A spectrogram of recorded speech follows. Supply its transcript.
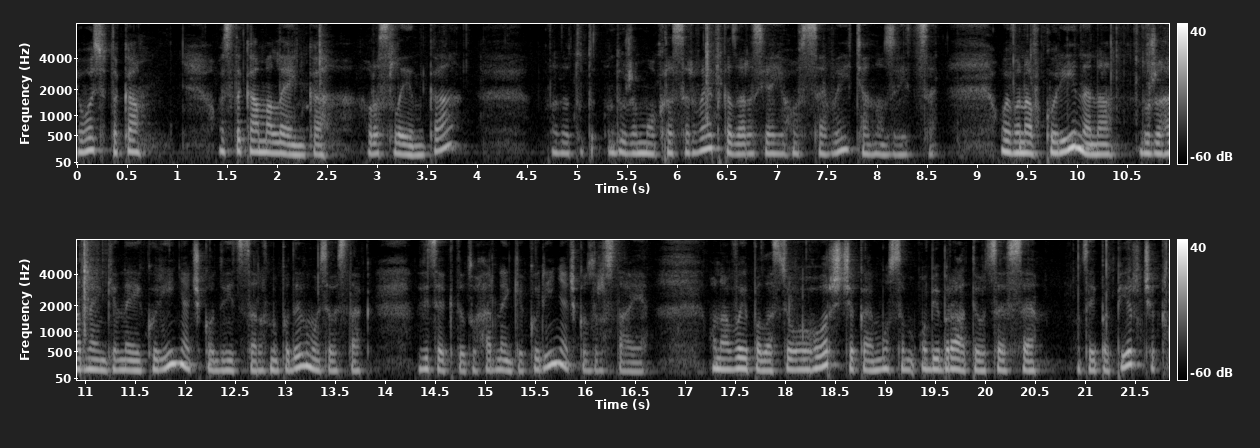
І ось така, ось така маленька рослинка. Правда, тут дуже мокра серветка, зараз я його все витягну звідси. Ой, вона вкорінена, дуже гарненьке в неї коріннячко. Дивіться, зараз ми подивимося ось так. Дивіться, як тут гарненьке коріннячко зростає. Вона випала з цього горщика і мусимо обібрати оце все, оцей папірчик.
